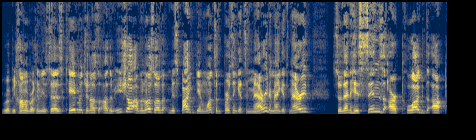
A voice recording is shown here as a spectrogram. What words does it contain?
Rabbi Chama Bar Chanina says, "Kavan shenasa adam isha avanosav mispach again." Once a person gets married, a man gets married, so then his sins are plugged up.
